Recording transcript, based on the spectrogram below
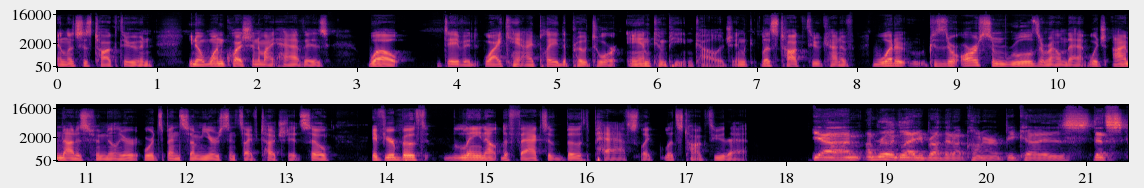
And let's just talk through. And, you know, one question I might have is, well, David, why can't I play the Pro Tour and compete in college? And let's talk through kind of what, because there are some rules around that, which I'm not as familiar, or it's been some years since I've touched it. So, if you're both laying out the facts of both paths, like let's talk through that. Yeah, I'm I'm really glad you brought that up, Connor, because that's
